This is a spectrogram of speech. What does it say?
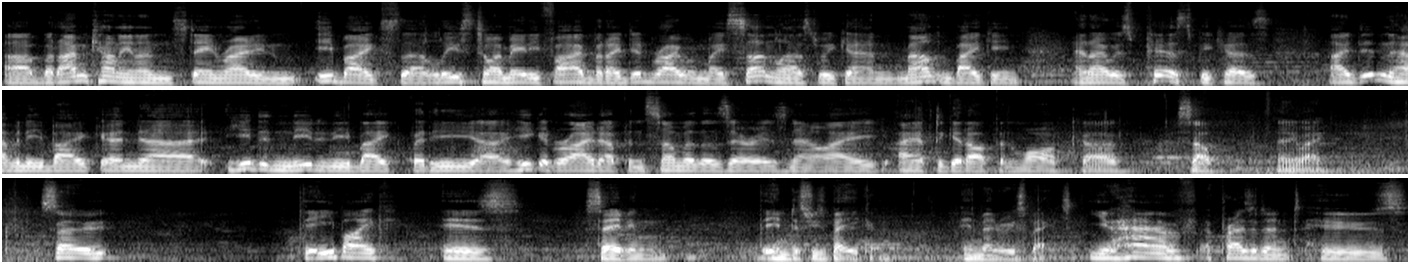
uh, but I'm counting on staying riding e-bikes at least till I'm 85. But I did ride with my son last weekend mountain biking, and I was pissed because. I didn't have an e-bike, and uh, he didn't need an e-bike, but he uh, he could ride up in some of those areas. Now I I have to get up and walk. Uh, so anyway, So the e-bike is saving the industry's bacon in many respects. You have a president who's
